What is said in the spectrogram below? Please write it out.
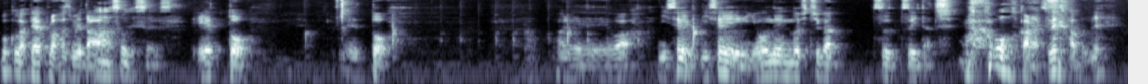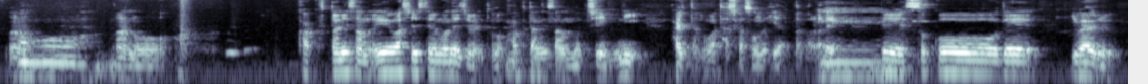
僕がペアプロ始めた、ああ、そうです、そうです。えーっと、えーっと、あれは、2000 2004年の7月1日 お。からですね、多分ね。うあんのあの、角谷さんの、英和システムマネジメントの角谷さんのチームに入ったのが確かその日だったからで、で、そこで、いわゆる、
